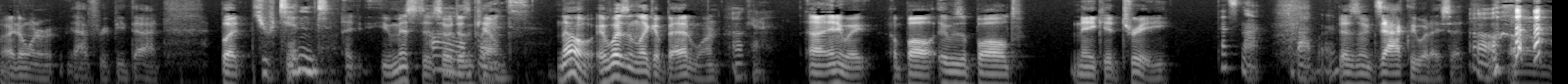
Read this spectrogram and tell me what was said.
I don't want to have to repeat that. But You didn't. uh, you missed it, so Oh, it doesn't count. No, it wasn't like a bad one. Okay, Uh, anyway, a ball. It was a bald, naked tree. that's not a bad word. That's exactly what I said. Oh. Um,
